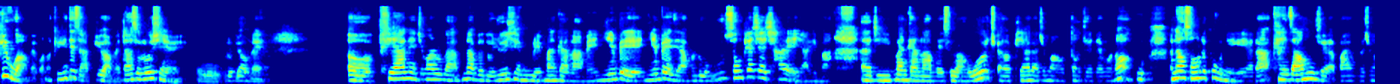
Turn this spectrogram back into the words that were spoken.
ပြုတ်ရမယ်ပေါ့နော်ဂတိသစ္စာပြုတ်ရမယ်ဒါဆိုလို့ရှိရင်ဟိုဘယ်လိုပြောမလဲ အော်ဖះနဲ့ကျမတို့ကခုနပြောလို့ရွေးချယ်မှုတွေမှန်ကန်လာမယ်ညင်းပယ်ညင်းပယ်ကြမလို့ဘူးဆုံးဖြတ်ချက်ချတဲ့အရာတွေမှာအဲဒီမှန်ကန်လာမယ်ဆိုတာကိုဖះကကျမကိုတုံ့တင်တယ်ပေါ့နော်အခုအနောက်ဆုံးတစ်ခုအနေနဲ့ကခံစားမှုဆိုတဲ့အပိုင်းကိုကျမ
